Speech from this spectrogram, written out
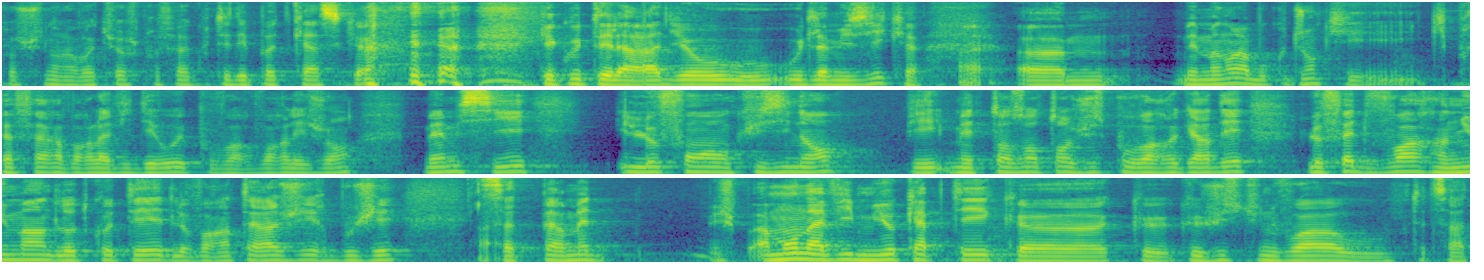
quand je suis dans la voiture, je préfère écouter des podcasts qu'écouter la radio ou, ou de la musique. Ouais. Euh, mais maintenant, il y a beaucoup de gens qui, qui préfèrent avoir la vidéo et pouvoir voir les gens, même si ils le font en cuisinant. Puis, mais de temps en temps, juste pouvoir regarder, le fait de voir un humain de l'autre côté, de le voir interagir, bouger, Ouais. ça te permet, de- à mon avis, mieux capter que, que, que juste une voix ou peut-être ça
